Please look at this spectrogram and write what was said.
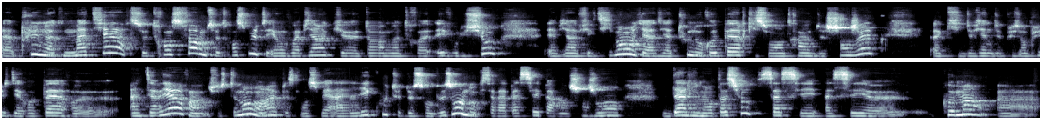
euh, plus notre matière se transforme, se transmute. Et on voit bien que dans notre évolution, eh bien, effectivement, il y, a, tous nos repères qui sont en train de changer, euh, qui deviennent de plus en plus des repères euh, intérieurs, hein, justement, hein, parce qu'on se met à l'écoute de son besoin. Donc, ça va passer par un changement d'alimentation. Ça, c'est assez commun à,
